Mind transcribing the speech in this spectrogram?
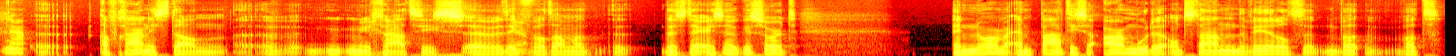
Ja. Afghanistan, eh, migraties, eh, weet ik Ja. wat allemaal. Eh, Dus er is ook een soort enorme empathische armoede ontstaan in de wereld. Wat, wat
